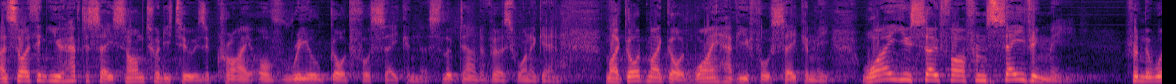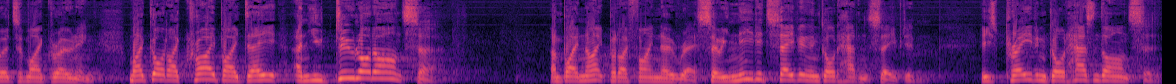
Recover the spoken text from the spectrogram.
And so I think you have to say Psalm 22 is a cry of real God forsakenness. Look down to verse 1 again. My God, my God, why have you forsaken me? Why are you so far from saving me from the words of my groaning? My God, I cry by day and you do not answer, and by night, but I find no rest. So he needed saving and God hadn't saved him. He's prayed and God hasn't answered.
